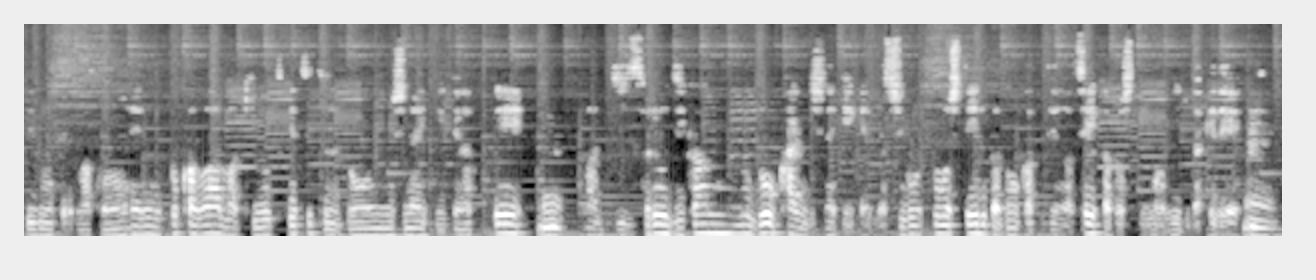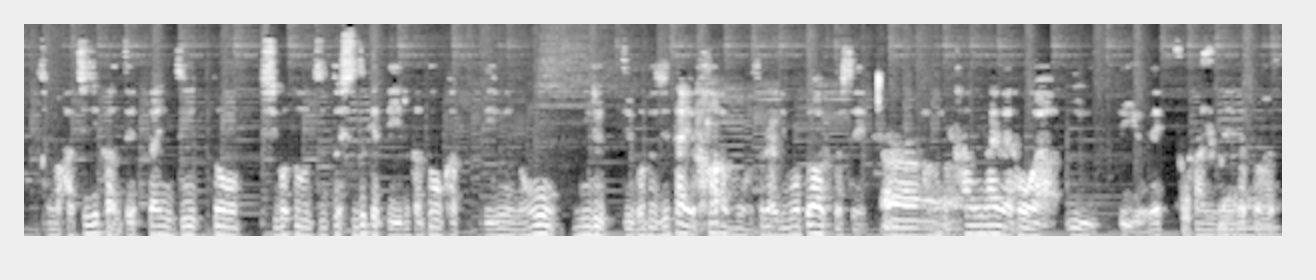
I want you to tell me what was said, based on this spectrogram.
ていうのけど、まあ、この辺とかは、まあ、気をつけつつ導入しないといけなくて、うん。まあ、じそれを時間のどう管理しなきゃいけないか、仕事をしているかどうかっていうのは成果としても見るだけで、うん。その8時間絶対にずっと仕事をずっとし続けているかどうかっていうのを見るっていうこと自体は、もうそれはリモートワークとしてあ考えない方がいいっていうね、感じそうですねだと思います。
